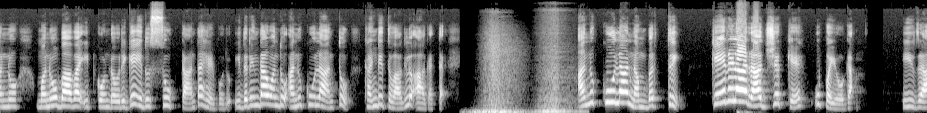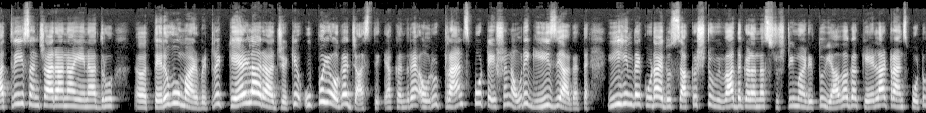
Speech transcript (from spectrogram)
ಅನ್ನೋ ಮನೋಭಾವ ಇಟ್ಕೊಂಡವರಿಗೆ ಇದು ಸೂಕ್ತ ಅಂತ ಹೇಳ್ಬೋದು. ಇದರಿಂದ ಒಂದು ಅನುಕೂಲ ಅಂತೂ ಖಂಡಿತವಾಗ್ಲೂ ಆಗತ್ತೆ. ಅನುಕೂಲ ನಂಬರ್ ತ್ರೀ ಕೇರಳ ರಾಜ್ಯಕ್ಕೆ ಉಪಯೋಗ. ಈ ರಾತ್ರಿ ಸಂಚಾರನ ಏನಾದರೂ ತೆರವು ಮಾಡಿಬಿಟ್ರೆ ಕೇರಳ ರಾಜ್ಯಕ್ಕೆ ಉಪಯೋಗ ಜಾಸ್ತಿ. ಯಾಕಂದರೆ ಅವರು ಟ್ರಾನ್ಸ್ಪೋರ್ಟೇಷನ್ ಅವ್ರಿಗೆ ಈಸಿ ಆಗತ್ತೆ. ಈ ಹಿಂದೆ ಕೂಡ ಇದು ಸಾಕಷ್ಟು ವಿವಾದಗಳನ್ನು ಸೃಷ್ಟಿ ಮಾಡಿತ್ತು. ಯಾವಾಗ ಕೇರಳ ಟ್ರಾನ್ಸ್ಪೋರ್ಟು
